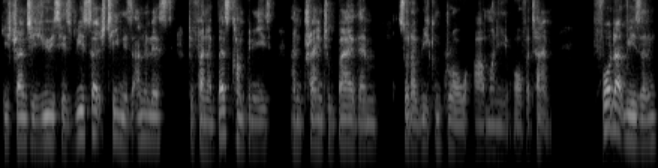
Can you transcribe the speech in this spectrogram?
He's trying to use his research team, his analysts, to find the best companies and trying to buy them so that we can grow our money over time. For that reason,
